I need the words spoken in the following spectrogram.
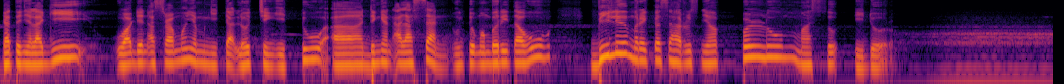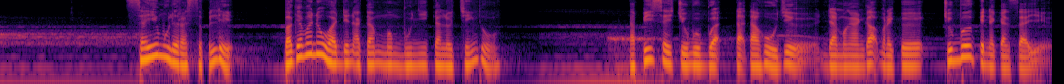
Katanya lagi, warden asrama yang mengikat loceng itu uh, dengan alasan untuk memberitahu bila mereka seharusnya perlu masuk tidur. Saya mula rasa pelik bagaimana warden akan membunyikan loceng tu? Tapi saya cuba buat tak tahu je dan menganggap mereka cuba kenakan saya.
